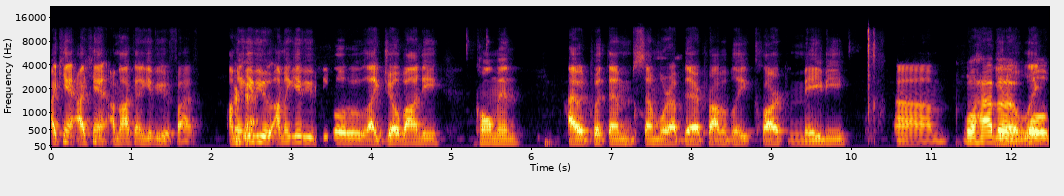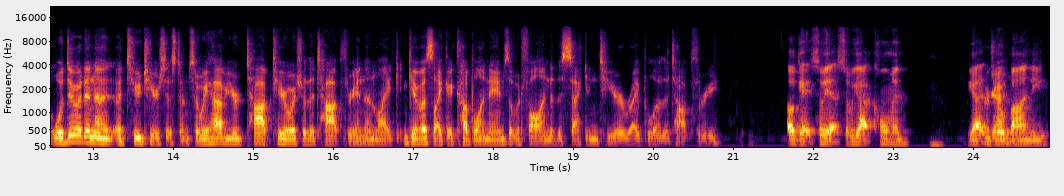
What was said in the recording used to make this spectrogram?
I can't. I can't. I'm not gonna give you a five. I'm gonna Okay. give you. I'm gonna give you people who like Joe Bondi, Coleman. I would put them somewhere up there, probably Clark, maybe. Um, we'll have You a know, we'll we'll do it in a, a two tier system so we have your top tier which are the top three and then like give us like a couple of names that would fall into the second tier right below the top three okay, so yeah, so we got Coleman, we got Joe Okay. Bondi,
